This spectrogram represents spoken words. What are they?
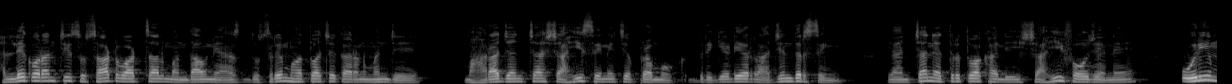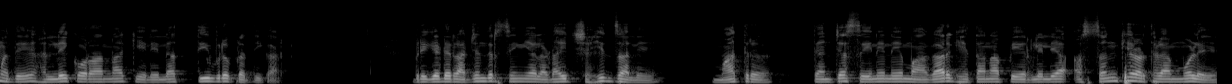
हल्लेखोरांची सुसाट वाटचाल मंदावण्यास दुसरे महत्त्वाचे कारण म्हणजे महाराजांच्या शाही सेनेचे प्रमुख ब्रिगेडियर राजेंद्र सिंग यांच्या नेतृत्वाखाली शाही फौजेने उरीमध्ये हल्लेखोरांना केलेला तीव्र प्रतिकार. ब्रिगेडियर राजेंद्र सिंग या लढाईत शहीद झाले मात्र त्यांच्या सेनेने माघार घेताना पेरलेल्या असंख्य अडथळ्यांमुळे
